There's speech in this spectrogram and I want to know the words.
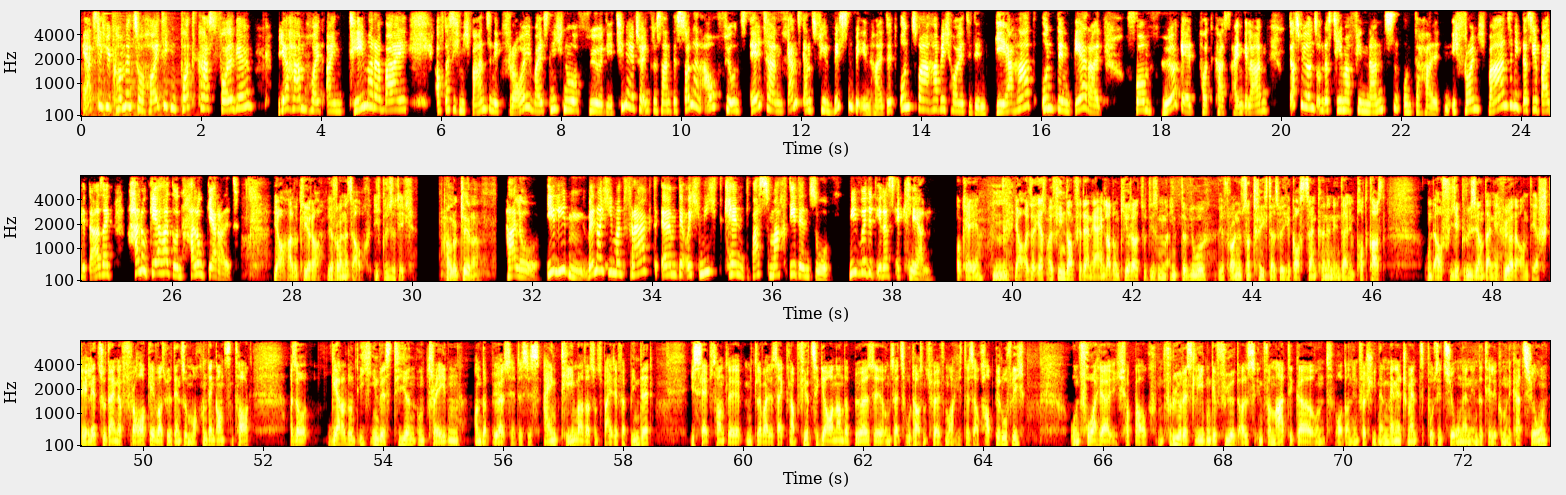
Herzlich willkommen zur heutigen Podcast-Folge. Wir haben heute ein Thema dabei, auf das ich mich wahnsinnig freue, weil es nicht nur für die Teenager interessant ist, sondern auch für uns Eltern ganz, ganz viel Wissen beinhaltet. Und zwar habe ich heute den Gerhard und den Gerald vom Hörgeld-Podcast eingeladen, dass wir uns um das Thema Finanzen unterhalten. Ich freue mich wahnsinnig, dass ihr beide da seid. Hallo Gerhard und hallo Gerald. Ja, hallo Kira. Wir freuen uns auch. Ich grüße dich. Hallo Kira. Hallo, ihr Lieben, wenn euch jemand fragt, ähm, der euch nicht kennt, was macht ihr denn so? Wie würdet ihr das erklären? Okay. Hm. Ja, also erstmal vielen Dank für deine Einladung, Kira, zu diesem Interview. Wir freuen uns natürlich, dass wir hier Gast sein können in deinem Podcast. Und auch viele Grüße an deine Hörer an der Stelle. Zu deiner Frage, was wir denn so machen den ganzen Tag. Also Gerald und ich investieren und traden an der Börse. Das ist ein Thema, das uns beide verbindet. Ich selbst handle mittlerweile seit knapp 40 Jahren an der Börse und seit 2012 mache ich das auch hauptberuflich. Und vorher, ich habe auch ein früheres Leben geführt als Informatiker und war dann in verschiedenen Managementpositionen in der Telekommunikation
